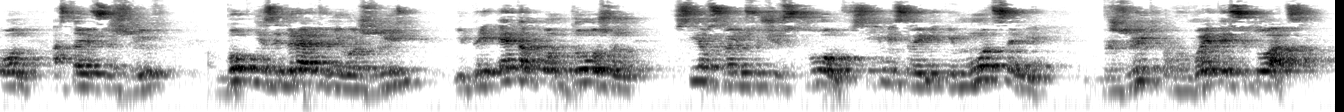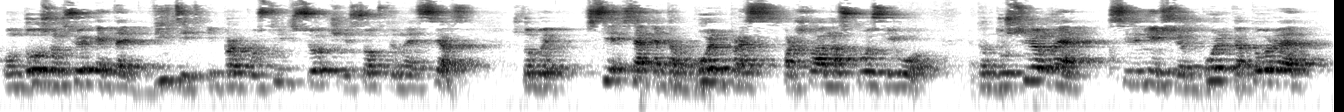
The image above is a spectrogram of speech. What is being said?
Он остается жив, Бог не забирает у него жизнь, и при этом он должен всем своим существом, всеми своими эмоциями жить в этой ситуации. Он должен все это видеть и пропустить все через собственное сердце чтобы все, вся эта боль прошла насквозь его. Это душевная, сильнейшая боль, которая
